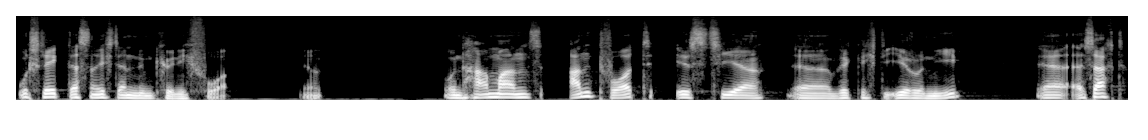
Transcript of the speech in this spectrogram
und schlägt das nicht dann dem König vor. Und Hamanns Antwort ist hier äh, wirklich die Ironie. Er, er sagt,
